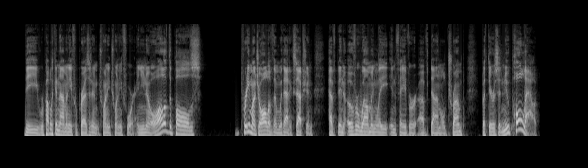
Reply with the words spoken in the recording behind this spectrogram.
the Republican nominee for president in 2024. And you know, all of the polls, pretty much all of them without exception, have been overwhelmingly in favor of Donald Trump. But there's a new poll out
